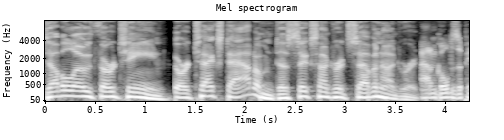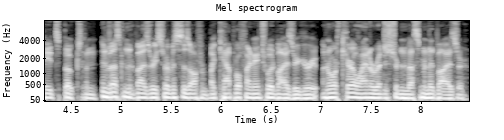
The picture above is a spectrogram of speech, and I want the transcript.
0013 or text Adam to 600 700. Adam Gold is a paid spokesman. Investment advisory services offered by Capital Financial Advisory Group, a North Carolina registered investment advisor.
